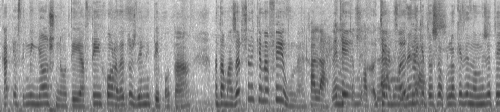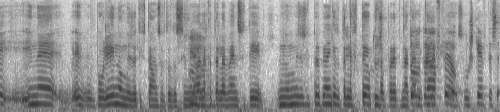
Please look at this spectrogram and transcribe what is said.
κάποια στιγμή νιώσουν ότι αυτή η χώρα δεν τους δίνει τίποτα, να τα μαζέψουν και να φύγουν. Καλά, δεν είναι τόσο απλά. Και μου δεν είναι και έφερε. τόσο απλό και δεν νομίζω ότι είναι. ε, Πολλοί νομίζω ότι φτάνουν σε αυτό το σημείο, αλλά καταλαβαίνεις ότι νομίζω ότι πρέπει να είναι και το τελευταίο που θα πρέπει να το κάνει τελευταίο κάποιος. που σκέφτεσαι.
